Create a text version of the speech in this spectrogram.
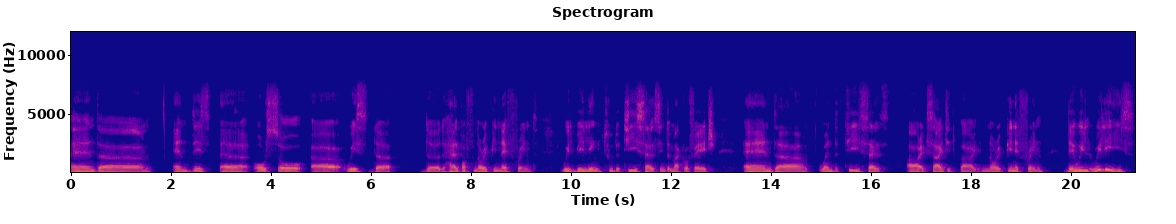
and uh, and this uh, also uh, with the, the the help of norepinephrine will be linked to the T cells in the macrophage, and uh, when the T cells are excited by norepinephrine, they will release,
